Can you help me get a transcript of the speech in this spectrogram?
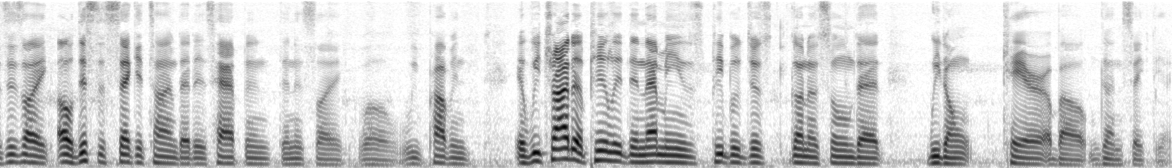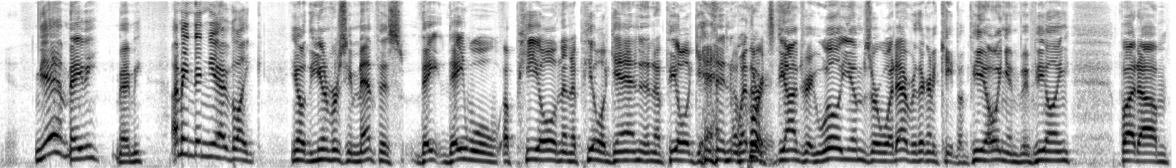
Cause it's like, oh, this is the second time that it's happened. Then it's like, well, we probably, if we try to appeal it, then that means people just gonna assume that we don't care about gun safety. I guess. Yeah, maybe, maybe. I mean, then you have like you know the University of Memphis. They they will appeal and then appeal again and appeal again. Of whether course. it's DeAndre Williams or whatever, they're going to keep appealing and appealing. But um,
